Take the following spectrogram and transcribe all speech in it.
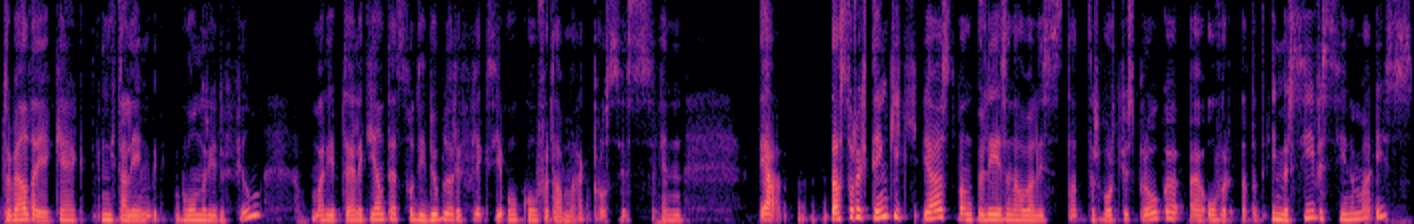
terwijl dat je kijkt. Niet alleen be- bewonder je de film, maar je hebt eigenlijk de hele tijd zo die dubbele reflectie ook over dat maakproces. En ja, dat zorgt denk ik juist, want we lezen al wel eens dat er wordt gesproken eh, over dat het immersieve cinema is.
